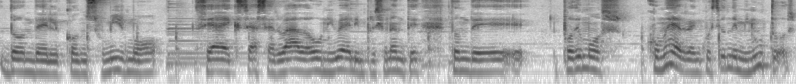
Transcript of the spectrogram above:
donde el consumismo se ha exacerbado a un nivel impresionante, donde podemos comer en cuestión de minutos,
